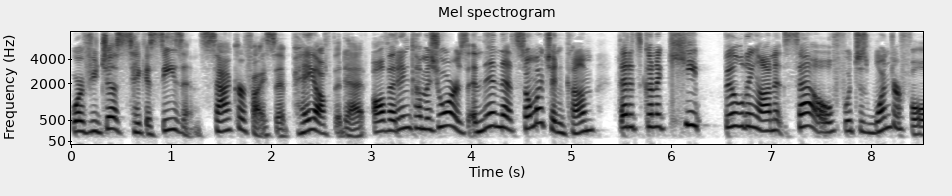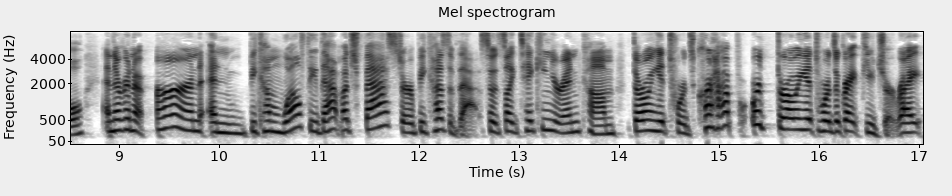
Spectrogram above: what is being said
Or if you just take a season, sacrifice it, pay off the debt, all that income is yours. And then that's so much income that it's going to keep building on itself, which is wonderful. And they're going to earn and become wealthy that much faster because of that. So it's like taking your income, throwing it towards crap or throwing it towards a great future, right?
